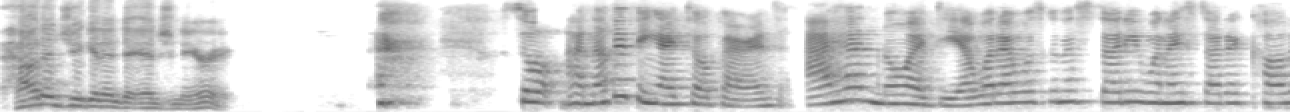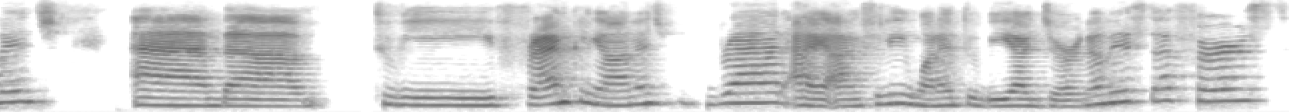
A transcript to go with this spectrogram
how did you get into engineering? So another thing i tell parents i had no idea what i was going to study when i started college and uh, to be frankly honest, Brad, I actually wanted to be a journalist at first.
